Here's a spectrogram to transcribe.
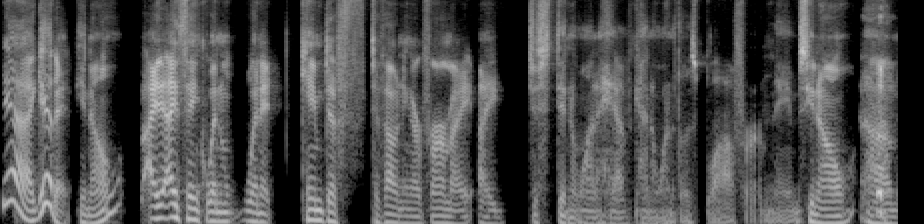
Yeah, I get it. You know, I, I think when, when it came to, to founding our firm, I, I just didn't want to have kind of one of those blah firm names, you know. Um,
